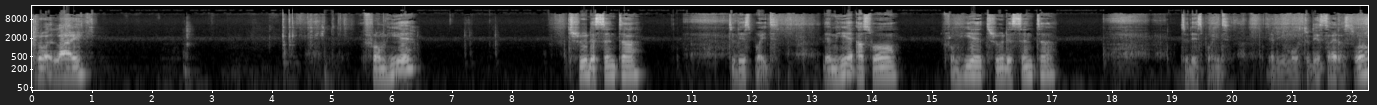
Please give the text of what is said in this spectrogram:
Draw a line from here through the center to this point. Then here as well from here through the center to this point. Then you move to this side as well.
